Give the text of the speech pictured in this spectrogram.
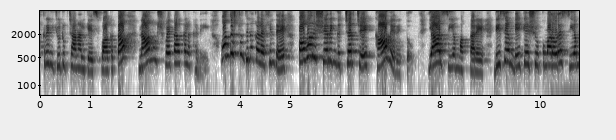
ಸ್ಕ್ರೀನ್ ಯೂಟ್ಯೂಬ್ ಚಾನಲ್ಗೆ ಸ್ವಾಗತ. ನಾನು ಶ್ವೇತಾ ಕಲಕಣಿ. ಒಂದಷ್ಟು ದಿನಗಳ ಹಿಂದೆ ಪವರ್ ಶೇರಿಂಗ್ ಚರ್ಚೆ ಕಾವೇರಿತ್ತು. ಯಾರು ಸಿಎಂ ಆಗ್ತಾರೆ? ಡಿಸಿಎಂ ಡಿ ಕೆ ಶಿವಕುಮಾರ್ ಅವರೇ ಸಿಎಂ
